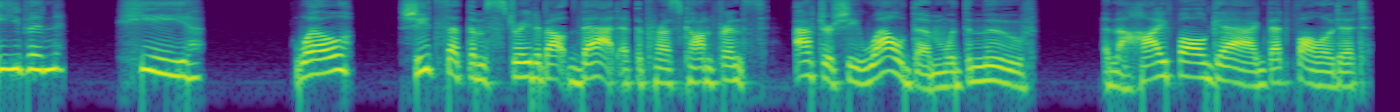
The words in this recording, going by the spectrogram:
Even he. Well, She'd set them straight about that at the press conference after she wowed them with the move and the high fall gag that followed it.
